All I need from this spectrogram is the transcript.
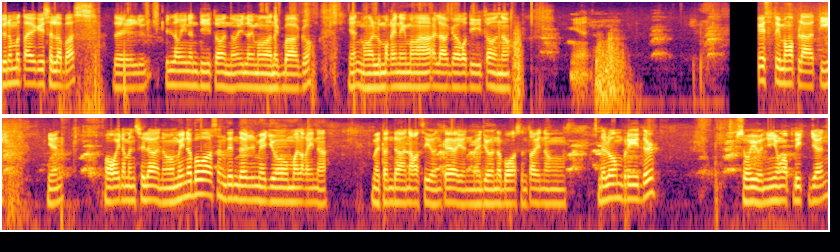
doon naman tayo guys sa labas. Dahil yun, yun lang yung nandito, no? Yun lang yung mga nagbago. Yan, mga lumaki na yung mga alaga ko dito, no? Yan. Guys, ito yung mga platy. Yan. Okay naman sila, no? May nabawasan din dahil medyo malaki na. May tanda na kasi yun. Kaya yun, medyo nabawasan tayo ng dalawang breeder. So yun, yun yung update dyan.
